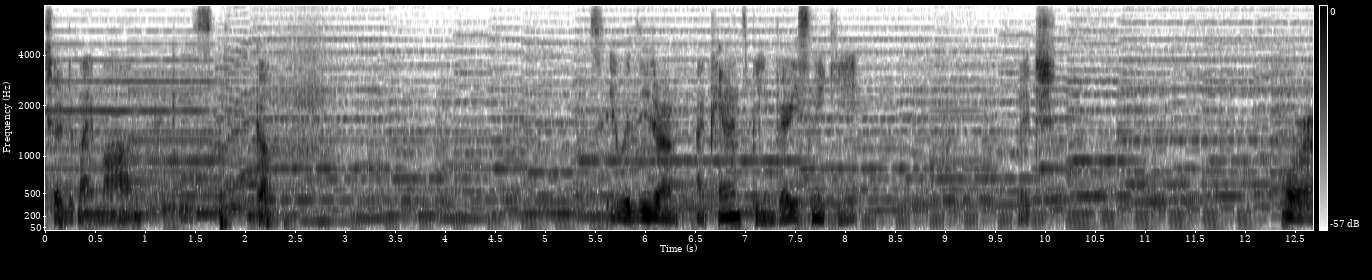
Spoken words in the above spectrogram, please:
turned to my mom go. So it was either my parents being very sneaky, or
